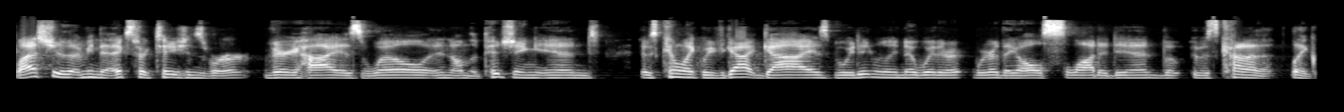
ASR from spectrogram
Last year, I mean, the expectations were very high as well. And on the pitching end, it was kind of like we've got guys, but we didn't really know where where they all slotted in. But it was kind of like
